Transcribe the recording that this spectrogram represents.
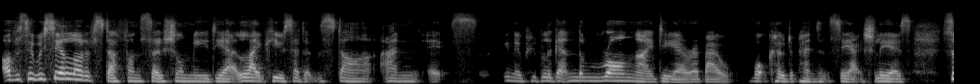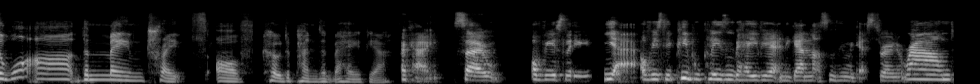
Obviously, we see a lot of stuff on social media, like you said at the start, and it's you know people are getting the wrong idea about what codependency actually is so what are the main traits of codependent behavior okay so obviously yeah obviously people pleasing behavior and again that's something that gets thrown around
